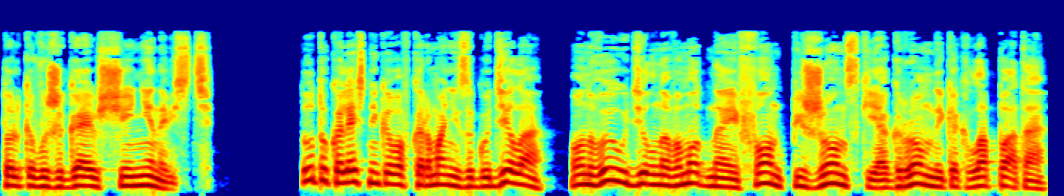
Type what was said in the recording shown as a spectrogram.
только выжигающая ненависть. Тут у Колесникова в кармане загудело, он выудил новомодный айфон, пижонский, огромный, как лопата.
